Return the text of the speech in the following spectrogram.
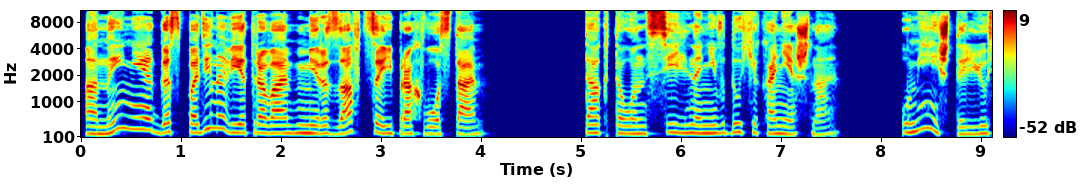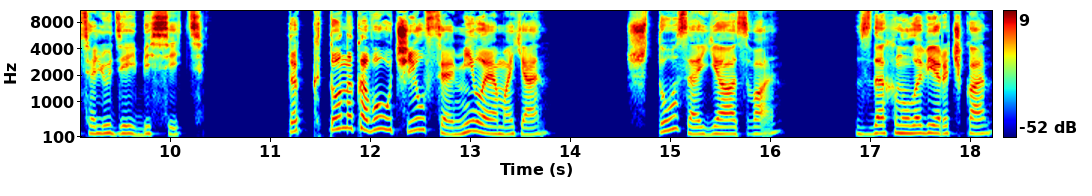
а ныне господина Ветрова, мерзавца и прохвоста. Так-то он сильно не в духе, конечно. Умеешь ты, Люся, людей бесить. «Так кто на кого учился, милая моя?» «Что за язва?» Вздохнула Верочка.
